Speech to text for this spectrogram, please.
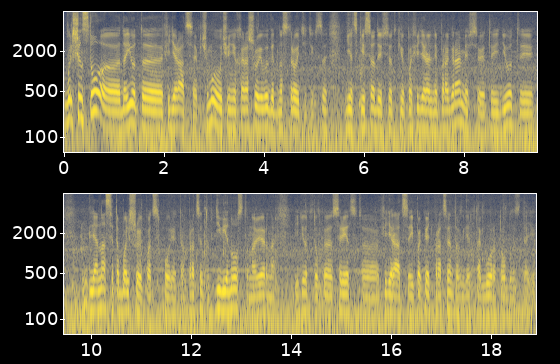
Большинство э, дает э, федерация. Почему очень хорошо и выгодно строить эти детские сады? Все-таки по федеральной программе все это идет. И для нас это большое подспорье. Там процентов 90, наверное, идет только средств э, федерации. И по 5% где-то город, область дает.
